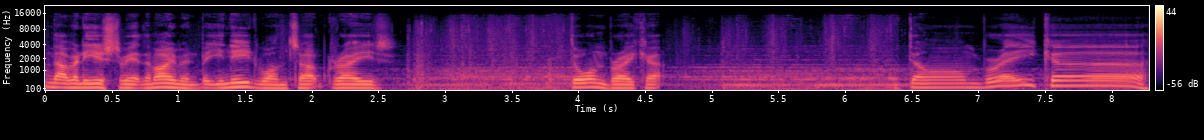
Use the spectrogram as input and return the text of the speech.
Not of any use to me at the moment, but you need one to upgrade Dawnbreaker. Dawnbreaker!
